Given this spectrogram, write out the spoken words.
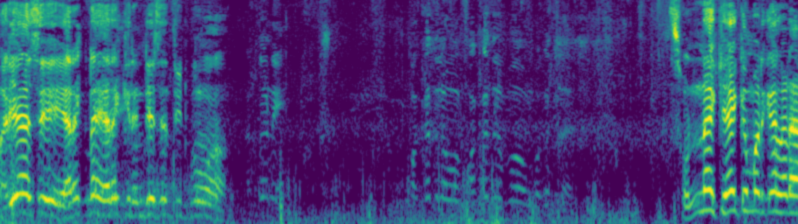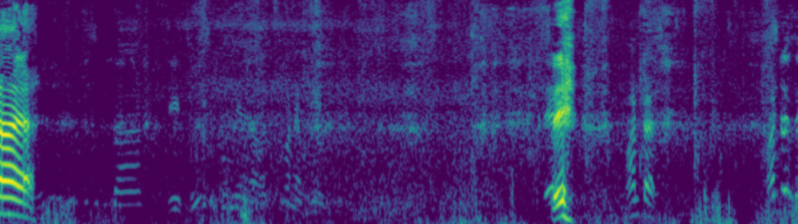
மரியாசு இறக்குனா இறக்கி ரெண்டு வருஷம் தூக்கிட்டு போவான். போ பக்கத்துல சொன்னா கேட்க மாட்டேங்கலடா டேய். மாட்டான் மாட்டான்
